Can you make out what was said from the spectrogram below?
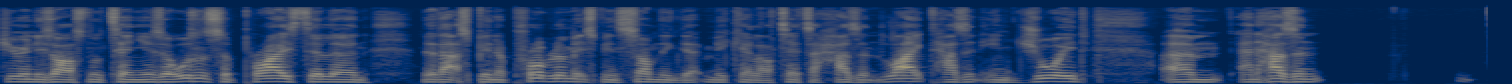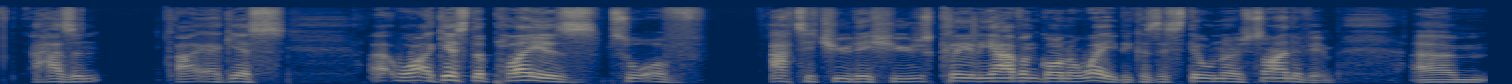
during his Arsenal tenures. I wasn't surprised to learn that that's been a problem. It's been something that Mikel Arteta hasn't liked, hasn't enjoyed, um, and hasn't hasn't, I, I guess, uh, well, I guess the players' sort of attitude issues clearly haven't gone away because there's still no sign of him. Um,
